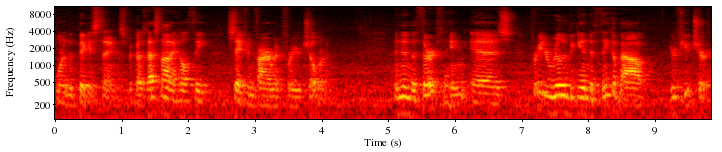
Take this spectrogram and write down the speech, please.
one of the biggest things because that's not a healthy, safe environment for your children. And then the third thing is for you to really begin to think about your future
